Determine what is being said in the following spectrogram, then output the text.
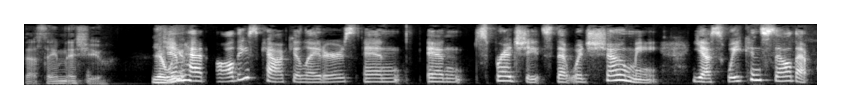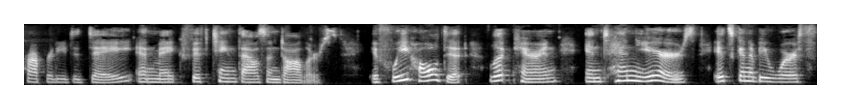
that same issue. Yeah, Jim we... had all these calculators and and spreadsheets that would show me, yes, we can sell that property today and make fifteen thousand dollars. If we hold it, look, Karen, in 10 years, it's going to be worth,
